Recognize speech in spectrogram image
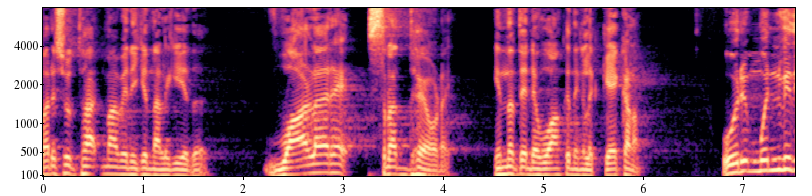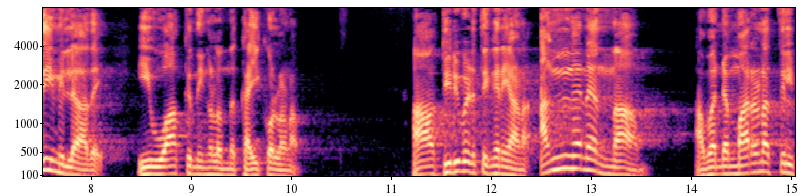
പരിശുദ്ധാത്മാവ് എനിക്ക് നൽകിയത്. വളരെ ശ്രദ്ധയോടെ ഇന്നത്തെ എന്റെ വാക്ക് നിങ്ങൾ കേൾക്കണം. ഒരു മുൻവിധിയുമില്ലാതെ ഈ വാക്ക് നിങ്ങളൊന്ന് കൈക്കൊള്ളണം. ആ തിരുവെടുത്ത് ഇങ്ങനെയാണ്. അങ്ങനെ നാം അവന്റെ മരണത്തിൽ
